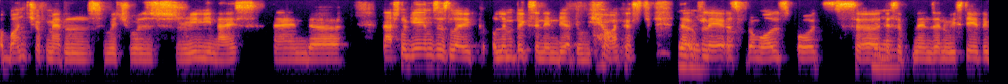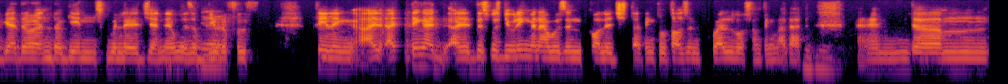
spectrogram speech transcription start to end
a bunch of medals, which was really nice. And uh, national games is like Olympics in India, to be honest. There are players from all sports uh, yeah. disciplines, and we stay together in the games village, and it was a yeah. beautiful feeling. I, I think I, I, this was during when I was in college, I think 2012 or something like that. Mm-hmm. And um,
